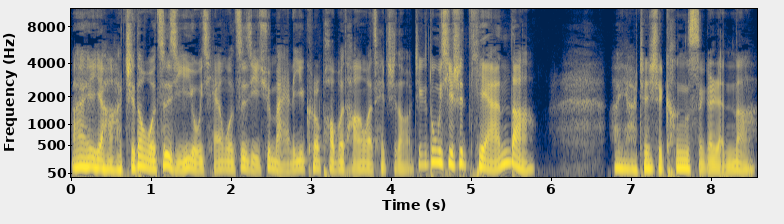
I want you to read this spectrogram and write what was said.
哎呀，直到我自己有钱，我自己去买了一颗泡泡糖，我才知道这个东西是甜的。哎呀，真是坑死个人呐！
